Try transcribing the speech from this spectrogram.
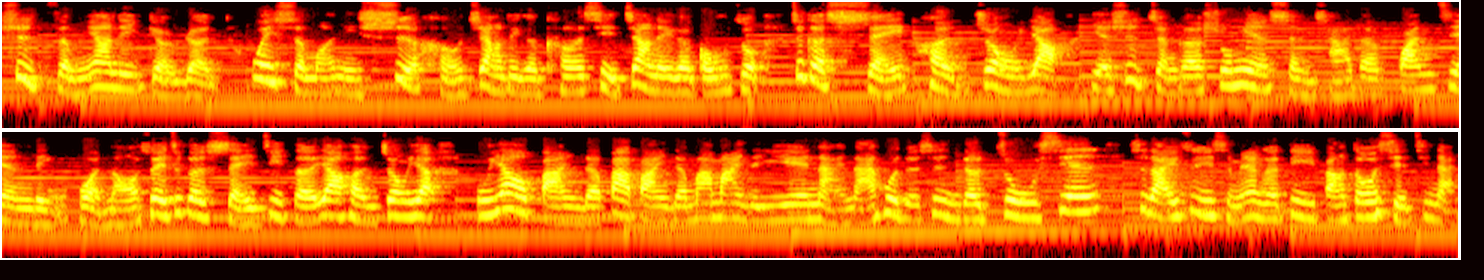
是怎么样的一个人？为什么你适合这样的一个科系、这样的一个工作？这个谁很重要，也是整个书面审查的关键灵魂哦。所以这个谁记得要很重要，不要把你的爸爸、你的妈妈、你的爷爷奶奶，或者是你的祖先是来自于什么样的地方都写进来，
